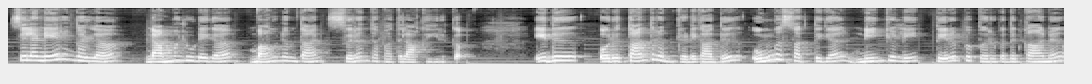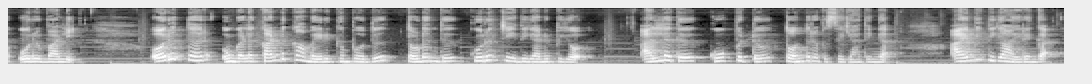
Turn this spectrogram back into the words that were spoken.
சில நேரங்களில் நம்மளுடைய மௌனம்தான் சிறந்த பதிலாக இருக்கும் இது ஒரு தந்திரம் கிடையாது. உங்க சக்தியை நீங்களே திரும்ப பெறுவதற்கான ஒரு வழி. ஒருத்தர் உங்களை கண்டுக்காம இருக்கும்போது தொடர்ந்து குறுஞ்செய்தி அனுப்பியோ அல்லது கூப்பிட்டோ தொந்தரவு செய்யாதீங்க. அமைதியா இருங்க.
